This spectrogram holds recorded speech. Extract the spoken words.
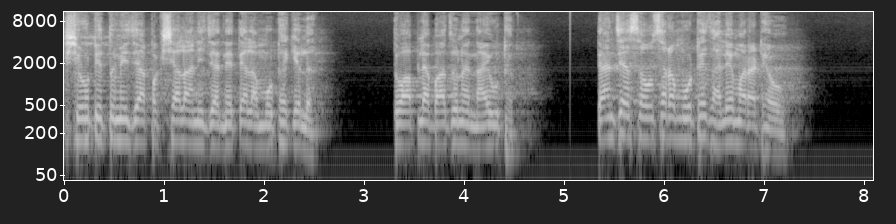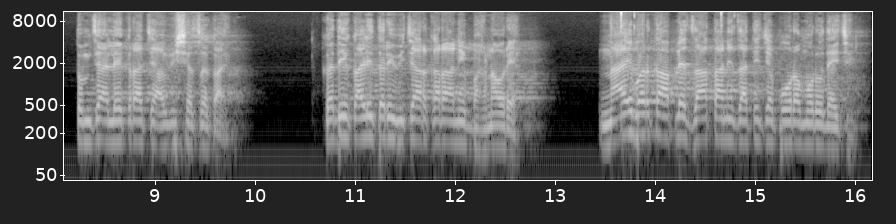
शेवटी तुम्ही ज्या पक्षाला आणि ज्या नेत्याला मोठं केलं तो आपल्या बाजूने नाही उठत. त्यांचे संसार मोठे झाले मराठ्या हो तुमच्या लेकराच्या आयुष्याचं काय? कधी काळी तरी विचार करा आणि भानावर नाही बरं का आपल्या जात आणि जातीचे पोरं मरू द्यायचे?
